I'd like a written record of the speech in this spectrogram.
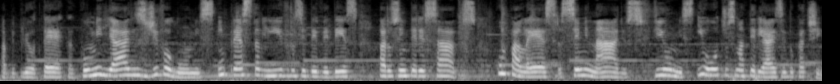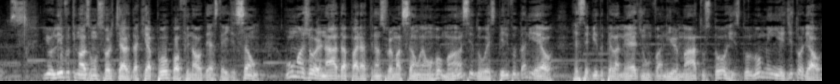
A biblioteca, com milhares de volumes, empresta livros e DVDs para os interessados com palestras, seminários, filmes e outros materiais educativos. E o livro que nós vamos sortear daqui a pouco, ao final desta edição, Uma Jornada para a Transformação, é um romance do Espírito Daniel, recebido pela médium Vanir Matos Torres, do Lumen Editorial.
